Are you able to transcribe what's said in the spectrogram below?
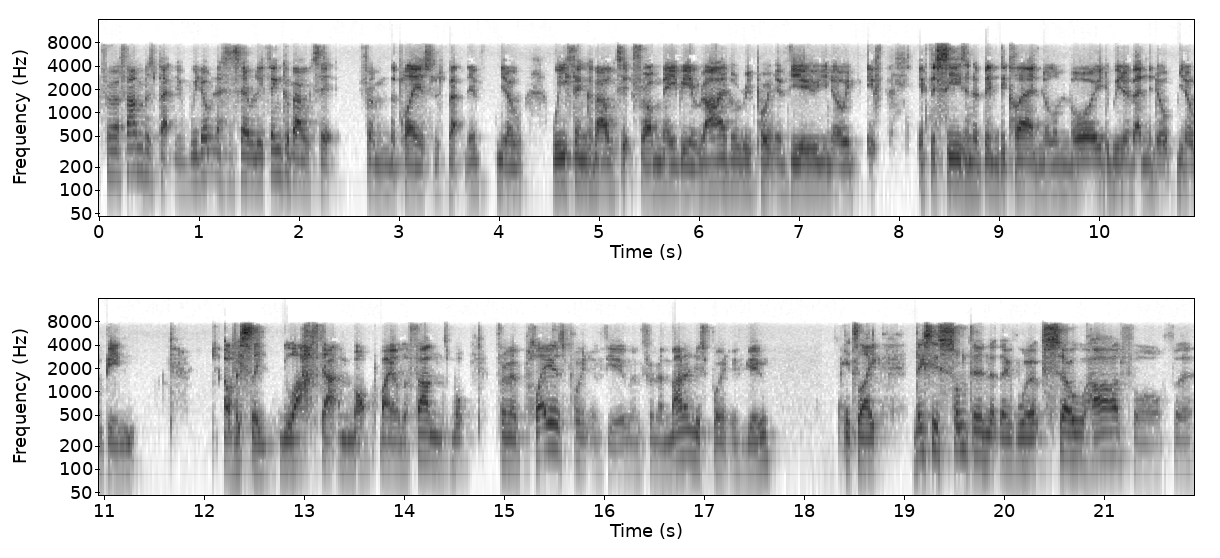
from a fan perspective, we don't necessarily think about it from the player's perspective. You know, we think about it from maybe a rivalry point of view. You know, if if, if the season had been declared null and void, we'd have ended up, you know, being obviously laughed at and mocked by other fans. But from a player's point of view and from a manager's point of view, it's like this is something that they've worked so hard for for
